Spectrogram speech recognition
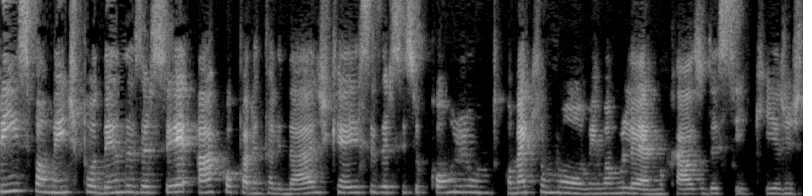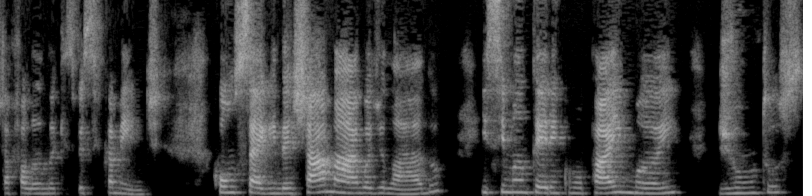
Principalmente podendo exercer a coparentalidade, que é esse exercício conjunto. Como é que um homem, uma mulher, no caso desse que a gente está falando aqui especificamente, conseguem deixar a mágoa de lado e se manterem como pai e mãe juntos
